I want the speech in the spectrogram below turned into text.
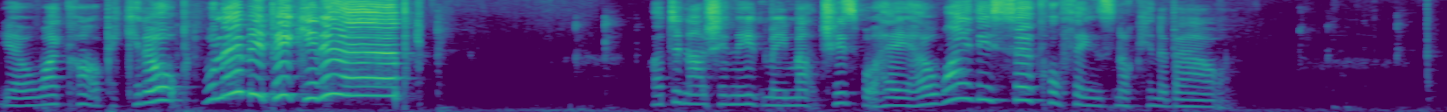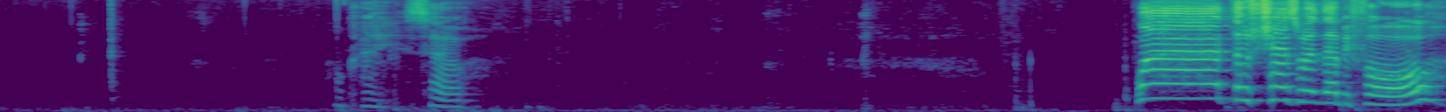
Yeah, well, why can't I pick it up? Well, let me pick it up. I didn't actually need me matches, but hey ho, why are these circle things knocking about? Okay, so What those chairs weren't there before.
